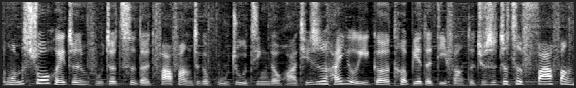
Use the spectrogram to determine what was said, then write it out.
我们说回政府这次的发放这个补助金的话，其实还有一个特别的地方的，就是这次发放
